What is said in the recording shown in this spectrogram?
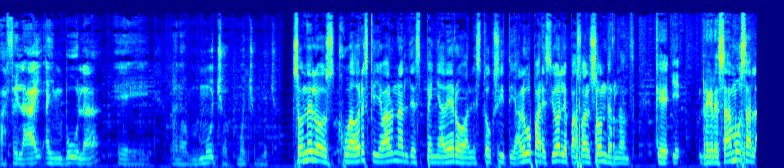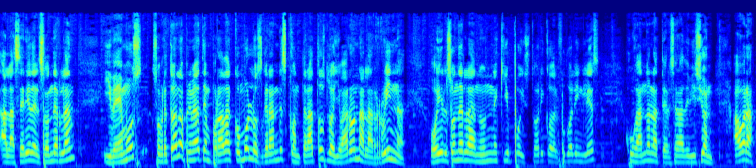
A Felay, a Imbula. eh, bueno, mucho, mucho, mucho. Son de los jugadores que llevaron al despeñadero, al Stoke City. Algo parecido le pasó al Sunderland. Que y regresamos a, la serie del Sunderland Y vemos, sobre todo en la primera temporada, cómo los grandes contratos lo llevaron a la ruina. Hoy el Sunderland, un equipo histórico del fútbol inglés, jugando en la tercera división. Ahora,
